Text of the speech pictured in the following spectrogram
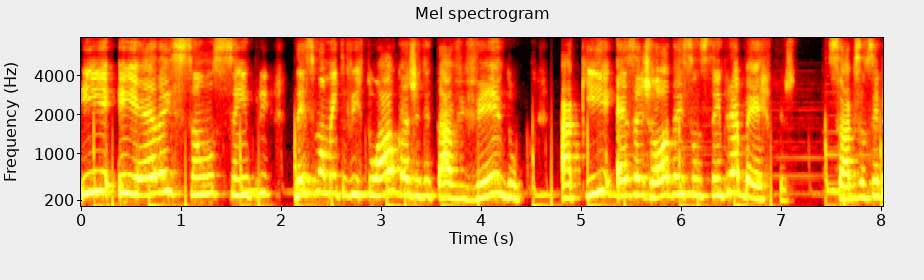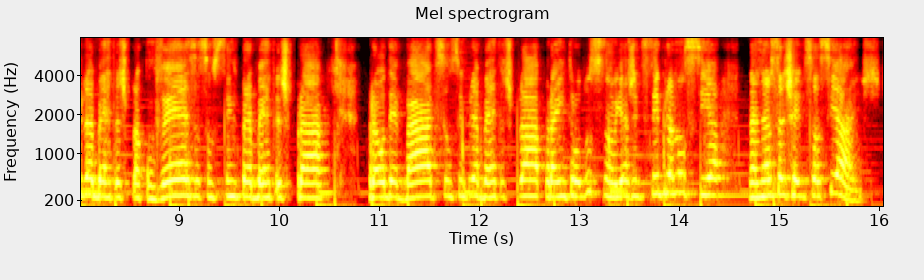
e, e elas são sempre, nesse momento virtual que a gente está vivendo, aqui essas rodas são sempre abertas sabe? São sempre abertas para conversa, são sempre abertas para o debate, são sempre abertas para a introdução. E a gente sempre anuncia nas nossas redes sociais.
